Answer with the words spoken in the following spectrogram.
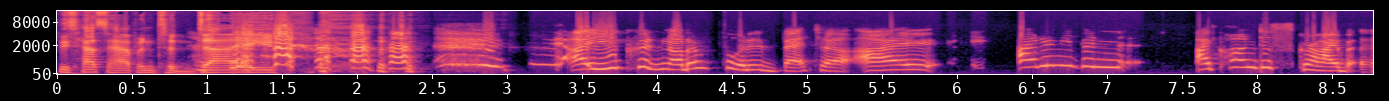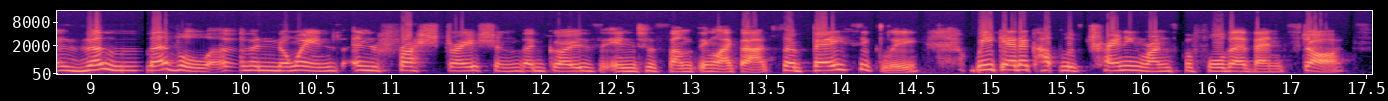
this has to happen today. I, you could not have put it better. I I don't even I can't describe the level of annoyance and frustration that goes into something like that. So basically, we get a couple of training runs before the event starts.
